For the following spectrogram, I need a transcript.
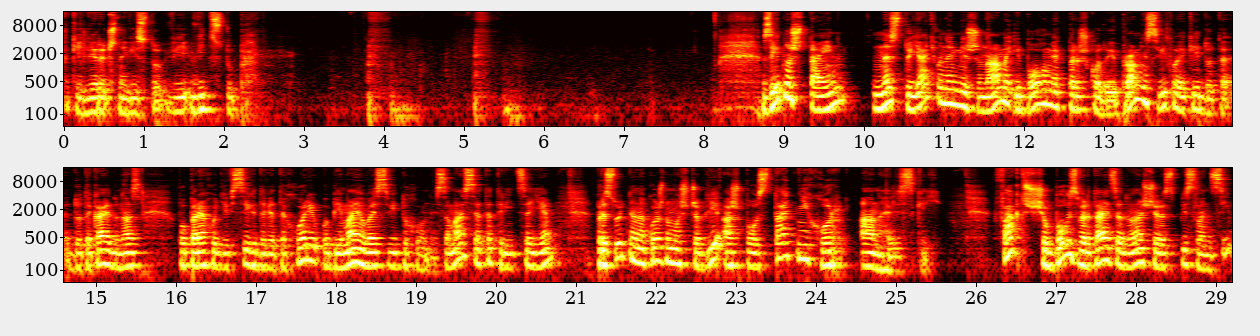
такий ліричний відступ. відступ. Згідно Штайн, не стоять вони між нами і Богом як перешкодою. Промінь світла, який дотикає до нас по переході всіх дев'яти хорів, обіймає весь світ духовний. Сама свята Трійця є присутня на кожному щаблі, аж по остатній хор ангельський. Факт, що Бог звертається до нас через післанців,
